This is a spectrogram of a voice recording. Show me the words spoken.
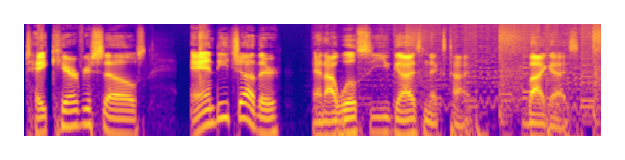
take care of yourselves and each other, and I will see you guys next time. Bye, guys.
